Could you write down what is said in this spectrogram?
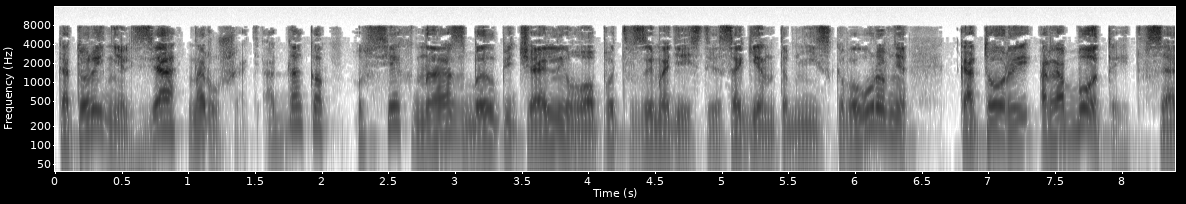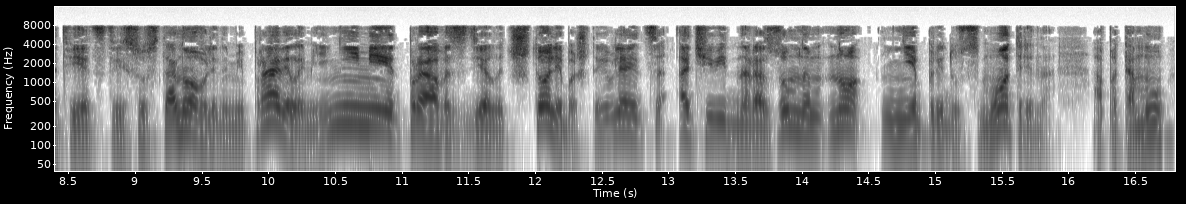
которые нельзя нарушать. Однако у всех нас был печальный опыт взаимодействия с агентом низкого уровня, который работает в соответствии с установленными правилами и не имеет права сделать что-либо, что является очевидно разумным, но не предусмотрено, а потому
